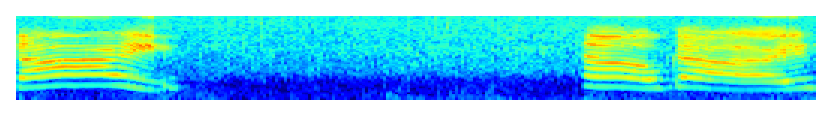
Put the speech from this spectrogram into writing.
Guy! No, guy.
